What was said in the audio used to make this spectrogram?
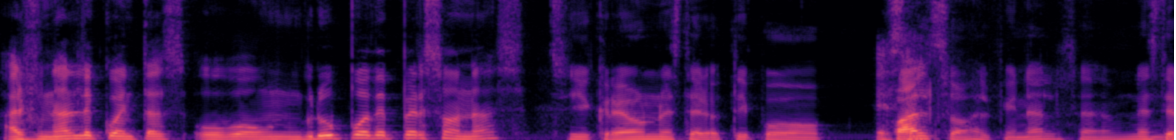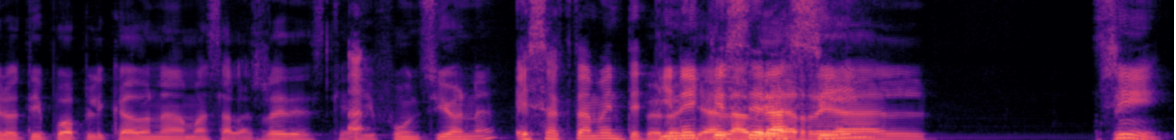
Al final de cuentas, hubo un grupo de personas. Sí, creó un estereotipo Exacto. falso al final. O sea, un estereotipo aplicado nada más a las redes, que Ah, ahí funciona. Exactamente, tiene que ser así. real, Sí,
